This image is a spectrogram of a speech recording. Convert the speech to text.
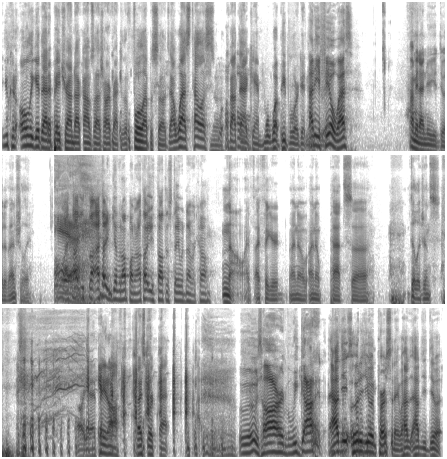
you can only get that at patreon.com slash hard factor, the full episodes. Now, Wes, tell us no. about oh. that camp, what people are getting. How do you feel, Wes? I mean, I knew you'd do it eventually. Oh, yeah. I thought you thought I thought you'd given up on it. I thought you thought this day would never come. No, I, I figured I know I know Pat's uh, diligence. oh yeah, it paid off. Nice work, Pat. Ooh, it was hard, but we got it. How did you? Who did you impersonate? How, how did you do it?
